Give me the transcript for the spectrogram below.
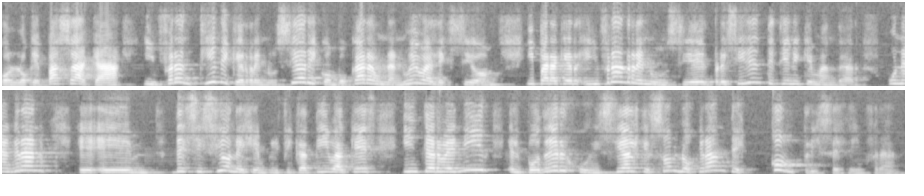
con lo que pasa acá, Infran tiene que renunciar y convocar a una nueva elección. Y para que Infran renuncie, el presidente tiene que mandar una gran eh, eh, decisión ejemplificativa que es intervenir el Poder Judicial, que son los grandes cómplices de Infran,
